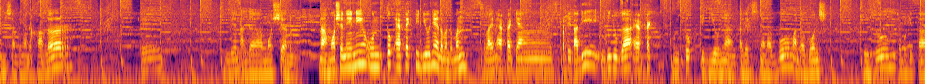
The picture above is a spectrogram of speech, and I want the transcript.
Ini samping ada color. Oke. okay. Kemudian ada motion nah motion ini untuk efek videonya ya teman-teman selain efek yang seperti tadi ini juga efek untuk videonya kita lihat di sini ada boom ada bounce zoom coba kita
